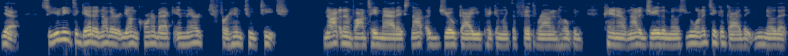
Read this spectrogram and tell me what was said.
Yeah. So you need to get another young cornerback in there for him to teach not an Avonte Maddox, not a joke guy you pick in like the fifth round and hoping pan out, not a Jalen Mills. You want to take a guy that you know that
